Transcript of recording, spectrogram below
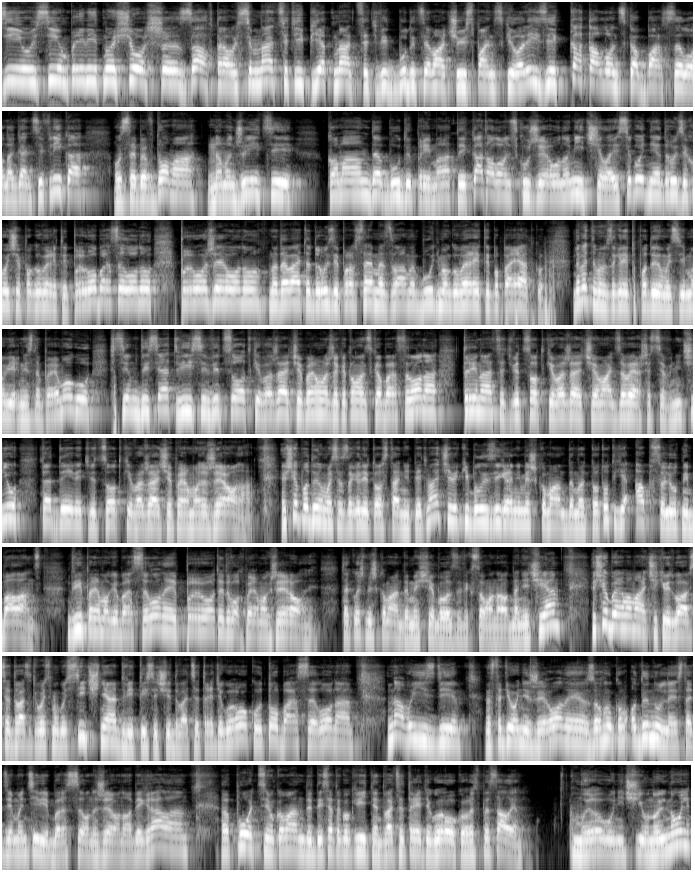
Друзі, усім привіт! Ну що ж, завтра о 17.15 відбудеться матч у іспанській лалізі Каталонська Барселона Гансі Фліка у себе вдома на Манджуїці. Команда буде приймати каталонську Жерону Мітчела. І сьогодні, друзі, хочу поговорити про Барселону, про Жерону. Ну давайте, друзі, про все ми з вами будемо говорити по порядку. Давайте ми взагалі-то подивимося ймовірність на перемогу. 78% вважають, що переможе каталонська Барселона, 13% вважають, що матч завершиться в нічию, та 9% вважають, що переможе Жерона. Якщо подивимося взагалі то останні 5 матчів, які були зіграні між командами, то тут є абсолютний баланс. Дві перемоги Барселони проти двох перемог Жерони. Також між командами ще була зафіксована одна нічия. Якщо беремо матч, який відбувався 28 січня 2023 року, то Барселона на виїзді на стадіоні Жерони з рахунком 1-0 на стадії Монтіві Барселона Жерону обіграла. Потім команди 10 квітня 2023 року розписали мирову нічию 0-0.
